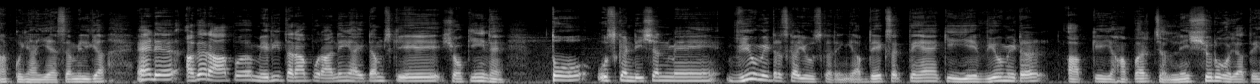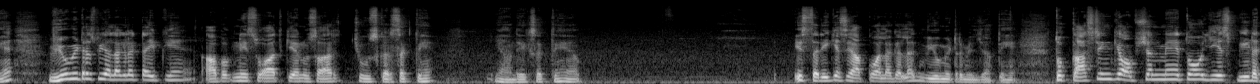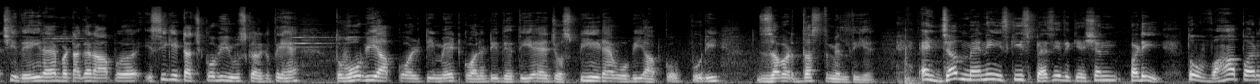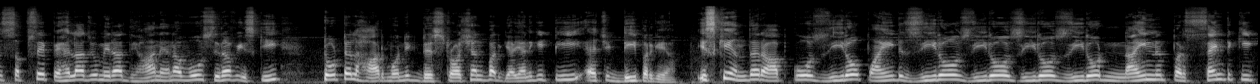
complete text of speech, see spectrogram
आपको यहाँ ये ऐसा मिल गया। एंड अगर आप मेरी तरह पुराने आइटम्स के शौकीन हैं तो उस कंडीशन में व्यू मीटर्स का यूज़ करेंगे। आप देख सकते हैं कि ये व्यू मीटर आपके यहाँ पर चलने शुरू हो जाते हैं। व्यू मीटर्स भी अलग अलग टाइप के हैं। आप अपने स्वाद के अनुसार चूज़ कर सकते हैं। यहाँ देख सकते हैं आप। इस तरीके से आपको अलग अलग व्यू मीटर मिल जाते हैं। तो कास्टिंग के ऑप्शन में तो ये स्पीड अच्छी दे ही रहा है बट अगर आप इसी की टच को भी यूज़ करते हैं तो वो भी आपको अल्टीमेट क्वालिटी देती है। जो स्पीड है, वो भी आपको पूरी ज़बरदस्त मिलती है। एंड जब मैंने इसकी स्पेसिफिकेशन पढ़ी तो वहाँ पर सबसे पहला जो मेरा ध्यान है ना, वो सिर्फ़ इसकी टोटल हार्मोनिक डिस्ट्रॉशन पर गया, यानी कि टी एच डी पर गया। इसके अंदर आपको zero point zero zero zero zero nine percent की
